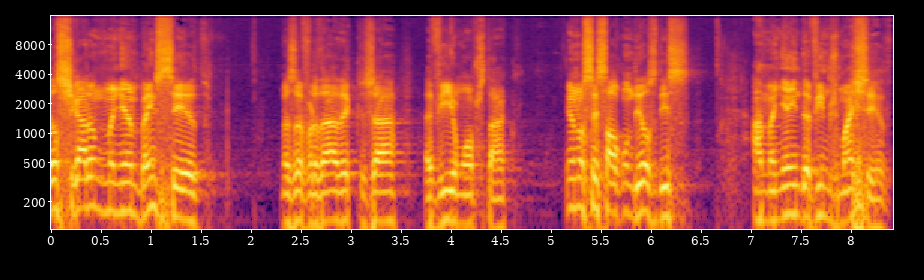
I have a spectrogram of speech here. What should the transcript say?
Eles chegaram de manhã bem cedo mas a verdade é que já havia um obstáculo. Eu não sei se algum deles disse: amanhã ainda vimos mais cedo,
